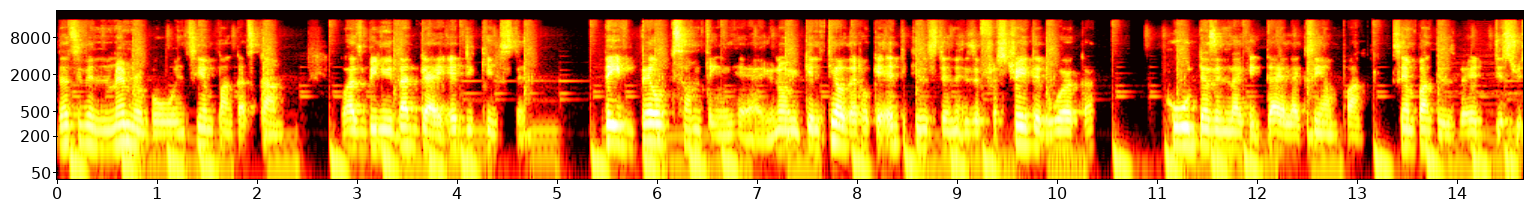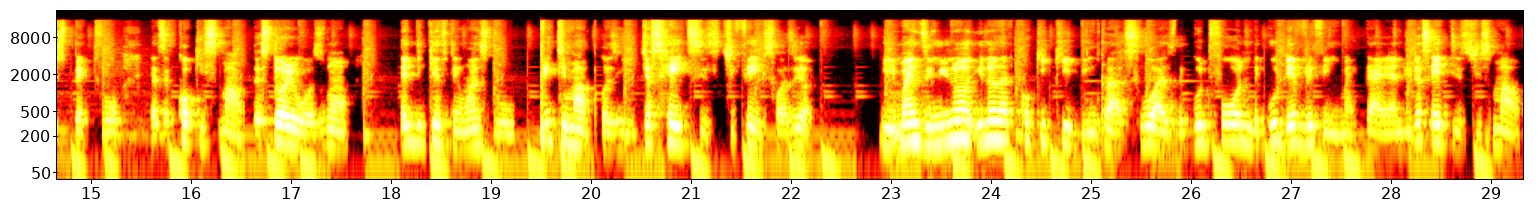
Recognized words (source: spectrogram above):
that's even memorable when CM Punk has come has been with that guy Eddie Kingston. They built something here, you know. You can tell that okay, Eddie Kingston is a frustrated worker who doesn't like a guy like CM Punk. CM Punk is very disrespectful. He has a cocky smile. The story was no, Eddie Kingston wants to beat him up because he just hates his face. Was it? He reminds him, you know, you know that cocky kid in class who has the good phone, the good everything, my guy, and you just hate his, his smile.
